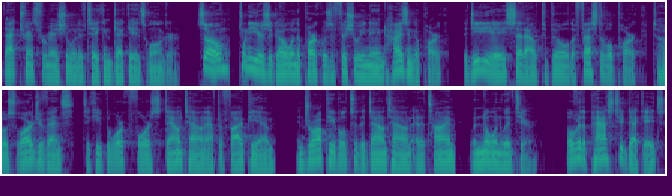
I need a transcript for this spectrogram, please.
that transformation would have taken decades longer. So, 20 years ago, when the park was officially named Huizenga Park, the DDA set out to build a festival park to host large events to keep the workforce downtown after 5 p.m. and draw people to the downtown at a time when no one lived here. Over the past two decades,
